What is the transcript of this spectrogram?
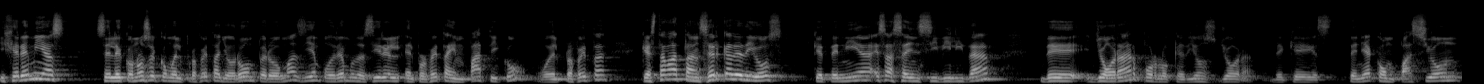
Y Jeremías se le conoce como el profeta llorón, pero más bien podríamos decir el, el profeta empático o el profeta que estaba tan cerca de Dios que tenía esa sensibilidad de llorar por lo que Dios llora, de que tenía compasión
